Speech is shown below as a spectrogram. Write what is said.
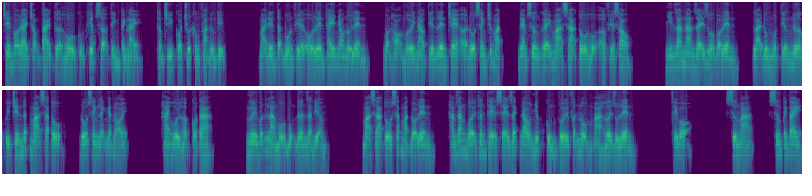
Trên võ đài trọng tài tựa hồ cũng khiếp sợ tình cảnh này, thậm chí có chút không phản ứng kịp. Mãi đến tận bốn phía ồ lên thay nhau nổi lên, bọn họ mới nào tiến lên che ở đỗ xanh trước mặt, đem xương gãy mạ xạ tổ hộ ở phía sau. Nhìn gian nan dãy rùa bò lên, lại đùng một tiếng nửa quỳ trên đất mạ xạ tổ, đỗ xanh lạnh nhạt nói, hai hồi hợp có ta. Ngươi vẫn là mổ bụng đơn giản điểm. Mạ xạ tổ sắc mặt đỏ lên, hàm răng bởi thân thể sẽ rách đau nhức cùng với phẫn nộ mà hơi run lên. Phế bỏ. Xương má, xương cánh tay,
